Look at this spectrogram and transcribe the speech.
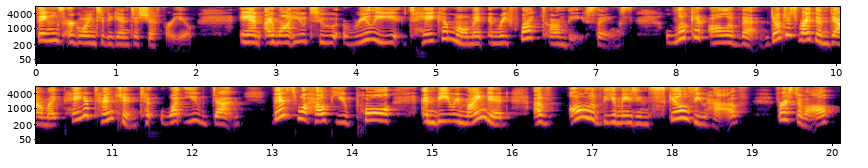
things are going to begin to shift for you. And I want you to really take a moment and reflect on these things. Look at all of them. Don't just write them down, like pay attention to what you've done. This will help you pull and be reminded of all of the amazing skills you have, first of all.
